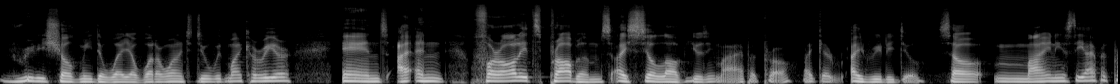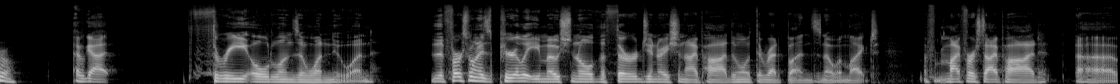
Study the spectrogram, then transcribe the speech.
really showed me the way of what i wanted to do with my career and i and for all its problems i still love using my ipad pro like i, I really do so mine is the ipad pro I've got three old ones and one new one. The first one is purely emotional. The third generation iPod, the one with the red buttons, no one liked. My first iPod uh,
